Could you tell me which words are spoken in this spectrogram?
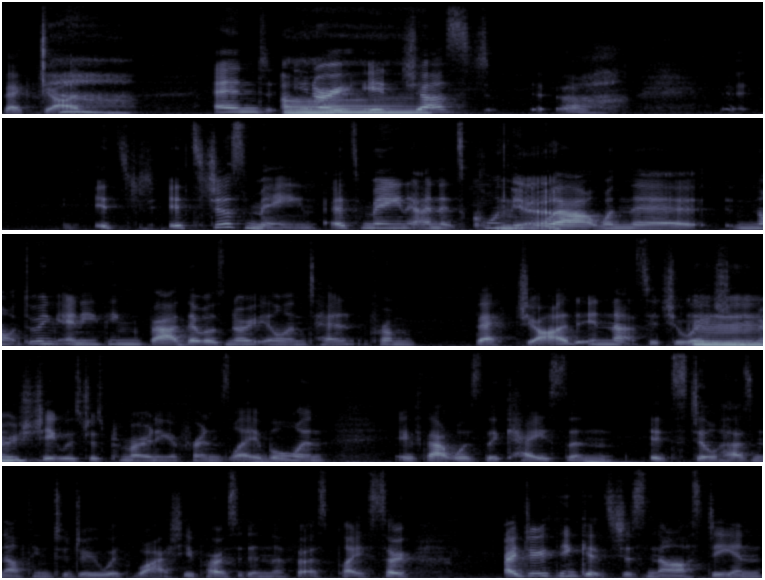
Bec Judd. and, you know, it Ah. just. Uh, it's it's just mean. It's mean and it's calling people out when they're not doing anything bad. There was no ill intent from Bec Judd in that situation. You know, she was just promoting a friend's label and if that was the case then it still has nothing to do with why she posted in the first place. So I do think it's just nasty and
